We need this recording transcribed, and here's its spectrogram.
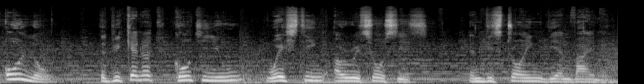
all know that we cannot continue wasting our resources and destroying the environment.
